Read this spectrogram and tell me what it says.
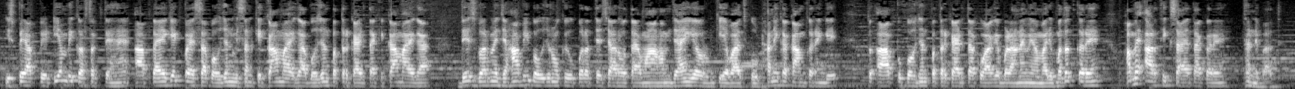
इस पे आप पेटीएम भी कर सकते हैं। आपका एक एक पैसा बहुजन मिशन के काम आएगा बहुजन पत्रकारिता के काम आएगा। देश भर में जहाँ भी बहुजनों के ऊपर अत्याचार होता है, वहाँ हम जाएँगे और उनकी आवाज़ को उठाने का काम करेंगे। तो आप बहुजन पत्रकारिता को आगे बढ़ाने में हमारी मदद करें। हमें आर्थिक सहायता करें। धन्यवाद।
